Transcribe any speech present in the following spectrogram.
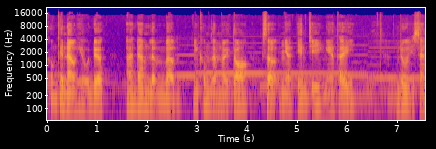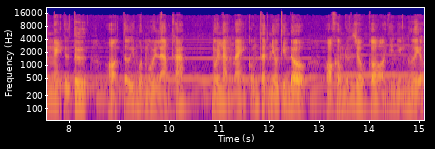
Không thể nào hiểu được, Adam lẩm bẩm nhưng không dám nói to, sợ nhà tiên tri nghe thấy. Rồi sang ngày thứ tư, họ tới một ngôi làng khác. Ngôi làng này cũng thật nhiều tín đồ, họ không được giàu có như những người ở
